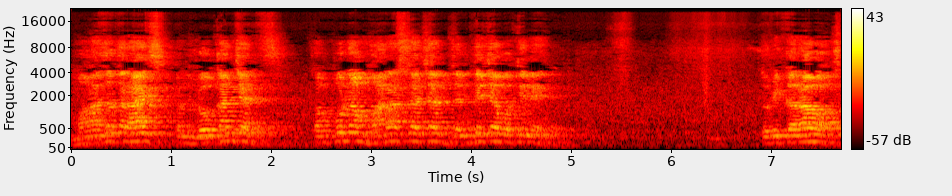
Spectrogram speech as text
माझं तर आहेच पण लोकांच्या संपूर्ण महाराष्ट्राच्या जनतेच्या वतीने. तुम्ही करावं.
